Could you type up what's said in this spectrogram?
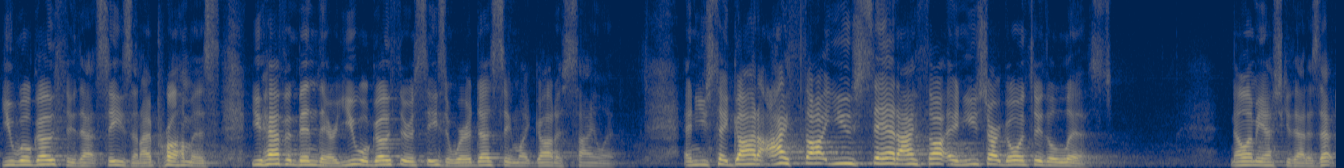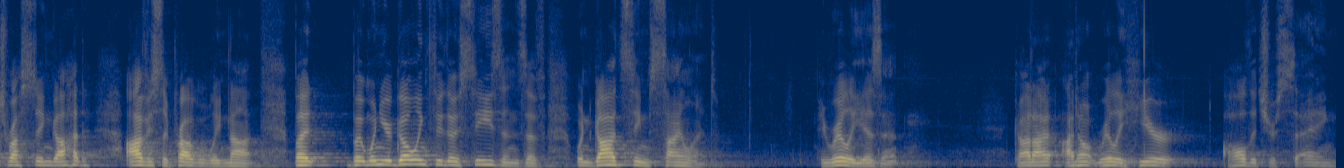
you will go through that season, I promise. If you haven't been there, you will go through a season where it does seem like God is silent. And you say, God, I thought you said, I thought, and you start going through the list. Now, let me ask you that. Is that trusting God? Obviously, probably not. But, but when you're going through those seasons of when God seems silent, He really isn't. God, I, I don't really hear all that you're saying.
